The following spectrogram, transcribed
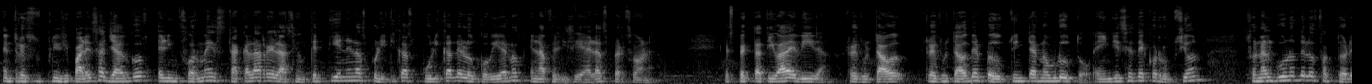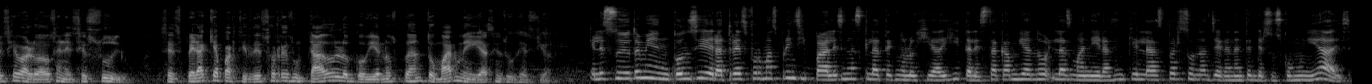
Entre sus principales hallazgos, el informe destaca la relación que tienen las políticas públicas de los gobiernos en la felicidad de las personas. Expectativa de vida, resultados del Producto Interno Bruto e índices de corrupción son algunos de los factores evaluados en este estudio. Se espera que a partir de esos resultados los gobiernos puedan tomar medidas en su gestión. El estudio también considera tres formas principales en las que la tecnología digital está cambiando las maneras en que las personas llegan a entender sus comunidades,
